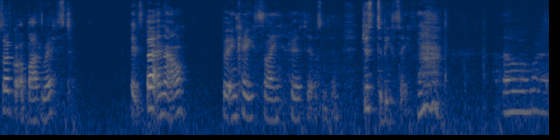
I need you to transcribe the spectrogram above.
because I've got a bad wrist. It's better now, but in case I hurt it or something, just to be safe. oh, where are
